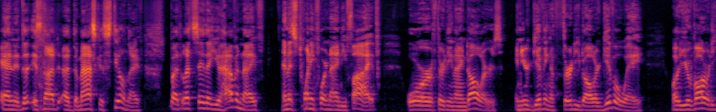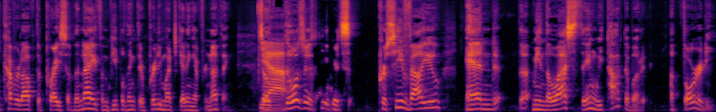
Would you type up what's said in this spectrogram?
and it, it's not a damascus steel knife but let's say that you have a knife and it's $24.95 or $39 and you're giving a $30 giveaway well you've already covered up the price of the knife and people think they're pretty much getting it for nothing so Yeah. those are secrets perceived value and the, i mean the last thing we talked about it authority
